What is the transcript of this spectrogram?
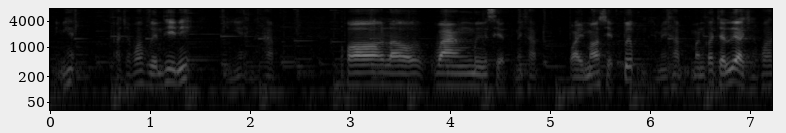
อย่างเงี้ยเอาเฉพาะพื้นที่นี้อย่างเงี้ยนะครับพอเราวางมือเสร็จนะครับปล่อยเมาส์เสร็จปุ๊บเห็นไหมครับมันก็จะเลือกเฉพาะ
